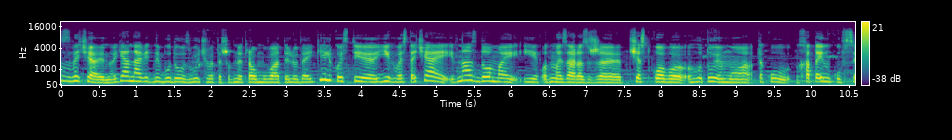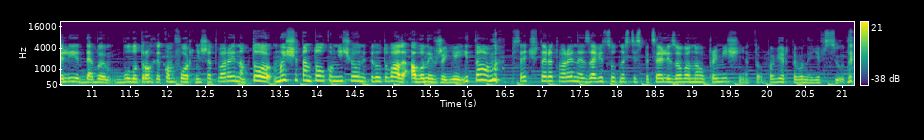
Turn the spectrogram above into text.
Звичайно, я навіть не буду озвучувати, щоб не травмувати людей. Кількості їх вистачає і в нас вдома. І от ми зараз вже частково готуємо таку хатинку в селі, де би було трохи комфортніше тваринам. То ми ще там толком нічого не підготували, а вони вже є і там. 54 тварини за відсутності спеціалізованого приміщення. То повірте, вони є всюди.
